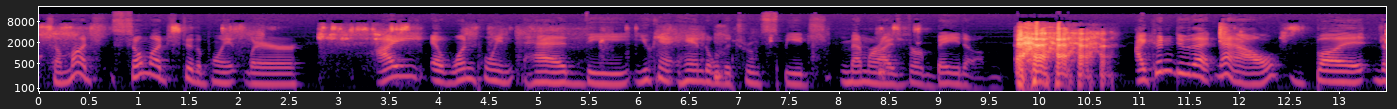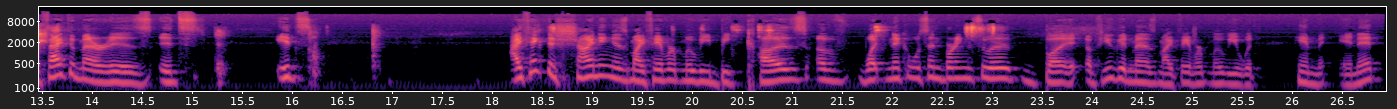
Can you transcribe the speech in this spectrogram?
so much, so much to the point where I at one point had the "you can't handle the truth" speech memorized verbatim. I couldn't do that now, but the fact of the matter is, it's it's. I think The Shining is my favorite movie because of what Nicholson brings to it, but A Few Good Men is my favorite movie with him in it.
